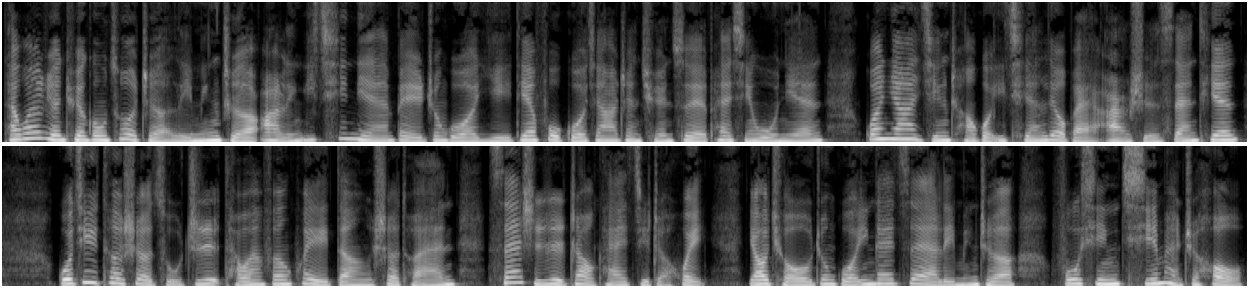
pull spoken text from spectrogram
台湾人权工作者李明哲，二零一七年被中国以颠覆国家政权罪判刑五年，关押已经超过一千六百二十三天。国际特赦组织台湾分会等社团三十日召开记者会，要求中国应该在李明哲服刑期满之后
